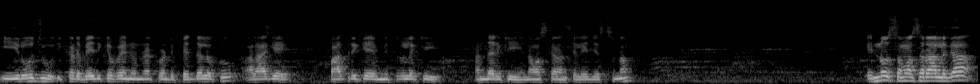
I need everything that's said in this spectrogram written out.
ఈరోజు ఇక్కడ వేదికపైన ఉన్నటువంటి పెద్దలకు అలాగే పాత్రికేయ మిత్రులకి అందరికీ నమస్కారం తెలియజేస్తున్నాం. ఎన్నో సంవత్సరాలుగా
